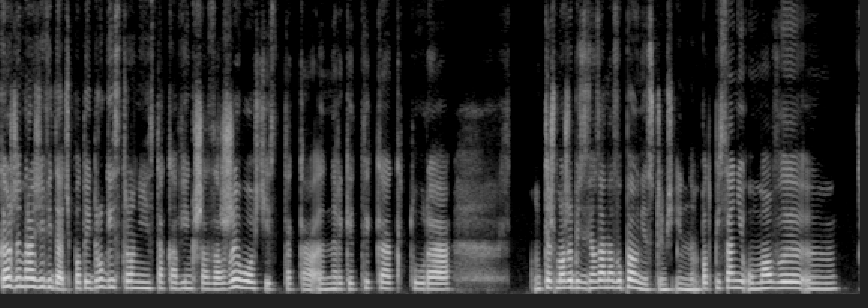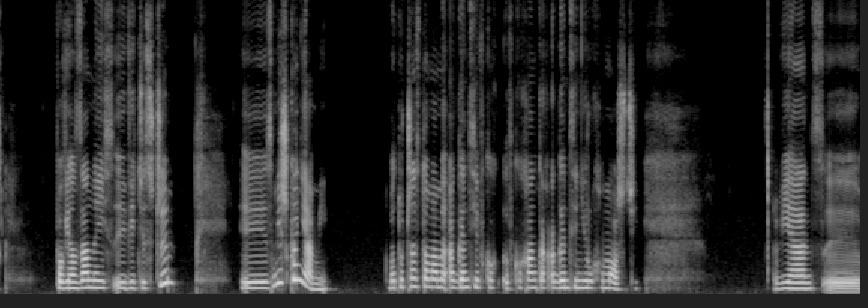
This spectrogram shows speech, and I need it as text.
Każdym razie widać, po tej drugiej stronie jest taka większa zażyłość, jest taka energetyka, która też może być związana zupełnie z czymś innym. Podpisanie umowy powiązanej, wiecie z czym? Yy, z mieszkaniami. Bo tu często mamy agencje w, ko w kochankach, agencje nieruchomości. Więc y,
